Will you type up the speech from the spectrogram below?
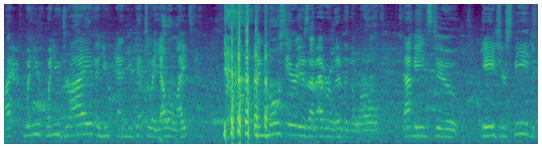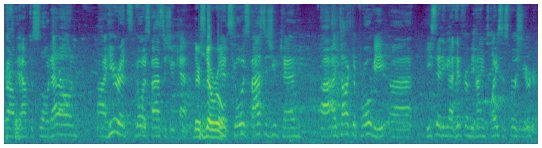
I, when you when you drive and you and you get to a yellow light, in most areas I've ever lived in the world, that means to gauge your speed. You probably have to slow down. Uh, here it's go as fast as you can. There's no rule. It's go as fast as you can. Uh, I talked to Provi. Uh, he said he got hit from behind twice his first year here.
